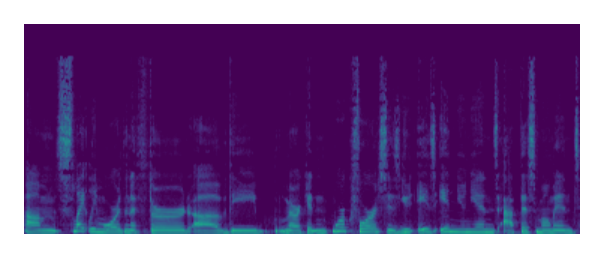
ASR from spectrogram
Um, slightly more than a third of the American workforce is is in unions at this moment,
